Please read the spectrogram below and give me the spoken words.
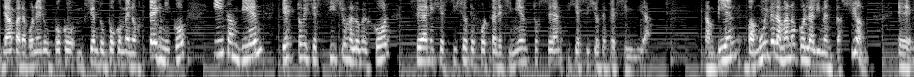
ya para poner un poco, siendo un poco menos técnico, y también que estos ejercicios a lo mejor sean ejercicios de fortalecimiento, sean ejercicios de flexibilidad. También va muy de la mano con la alimentación. Eh,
